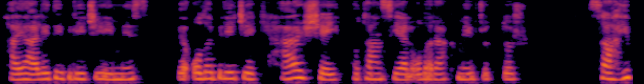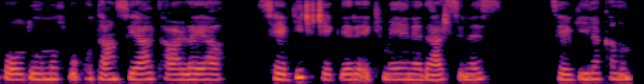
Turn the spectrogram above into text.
hayal edebileceğimiz ve olabilecek her şey potansiyel olarak mevcuttur. Sahip olduğumuz bu potansiyel tarlaya sevgi çiçekleri ekmeye ne dersiniz? Sevgiyle kalın.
